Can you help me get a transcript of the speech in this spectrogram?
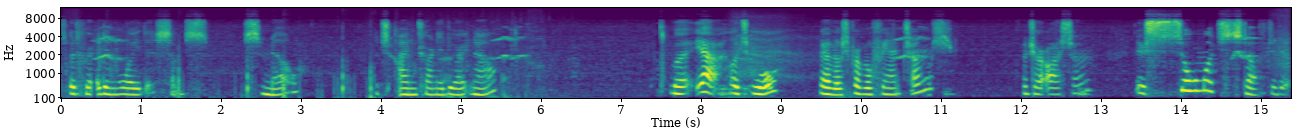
It's good for hidden away there's some snow, which I'm trying to do right now. But yeah, looks cool. We have those purple phantoms, which are awesome. There's so much stuff to do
